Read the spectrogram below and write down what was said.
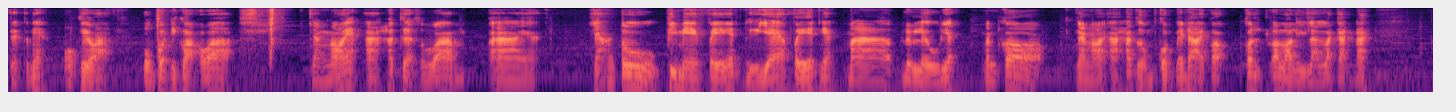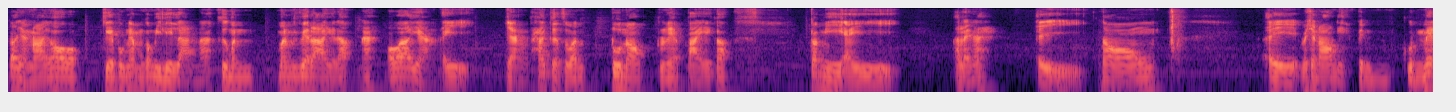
แต่ตัวเนี้ยโอเคว่าผมกดดีกว่าเพราะว่า อย่างน้อยอะถ้าเกิดสมมติว่าอ่าอย่างตู้พี่เมย์เฟสหรือแย่เฟสเนี่ยมาเร็วๆเนี่ยมันก็อย่างน้อยอะถ้าเกิดผมกดไม่ได้ก็ก็ก็รอรีรันละกันนะ ก็อย่างน้อยก็เกมพวกนี้มันก็มีรีรันนะ คือมันมันมีเวลาอยู่แล้วนะ เพราะว่าอย่างไออย่างถ้าเกิดสมมติตู้น้องตัวเนี้ยไปก็ ก็มีไออะไรนะ ไอน้อง ไอไม่ใช่น้องดิเป็นคุณแม่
